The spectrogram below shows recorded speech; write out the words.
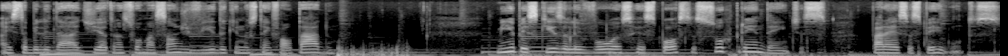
a estabilidade e a transformação de vida que nos tem faltado? Minha pesquisa levou às respostas surpreendentes para essas perguntas.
